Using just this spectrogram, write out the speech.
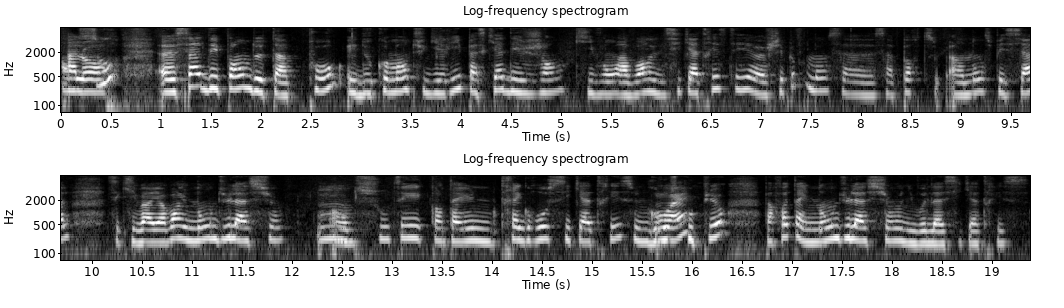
en Alors, dessous? euh, ça dépend de ta peau et de comment tu guéris parce qu'il y a des gens qui vont avoir une cicatrice, sais, euh, je sais pas comment ça, ça porte un nom spécial, c'est qu'il va y avoir une ondulation Mm. en dessous, tu sais, quand tu as une très grosse cicatrice, une grosse Ouais. coupure, parfois tu as une ondulation au niveau de la cicatrice.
